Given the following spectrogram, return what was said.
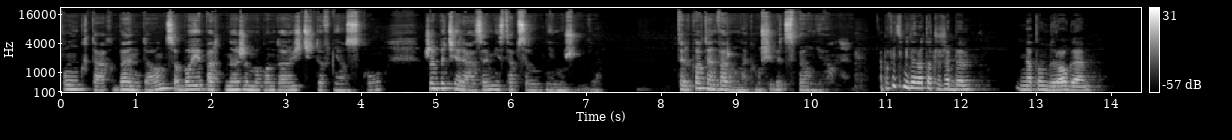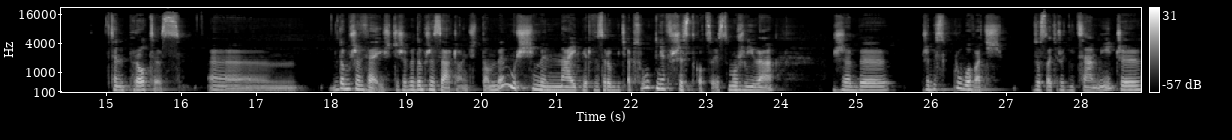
punktach będąc, oboje partnerzy mogą dojść do wniosku, że bycie razem jest absolutnie możliwe. Tylko ten warunek musi być spełniony. A powiedz mi, Doroto, czy żeby na tą drogę, w ten proces, dobrze wejść, żeby dobrze zacząć, to my musimy najpierw zrobić absolutnie wszystko, co jest możliwe, żeby, żeby spróbować zostać rodzicami, czy,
